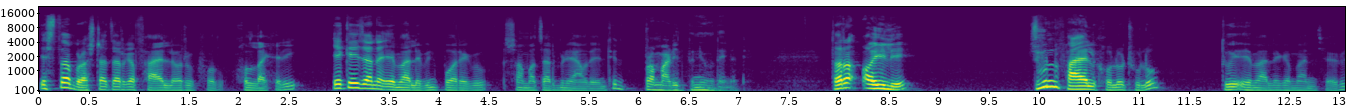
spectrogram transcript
यस्ता भ्रष्टाचारका फाइलहरू खोल खोल्दाखेरि एकैजना एमाले पनि परेको समाचार पनि आउँदैन थियो प्रमाणित पनि हुँदैन थियो। तर अहिले जुन फाइल खोलो ठुलो त्यो एमालेका मान्छेहरू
